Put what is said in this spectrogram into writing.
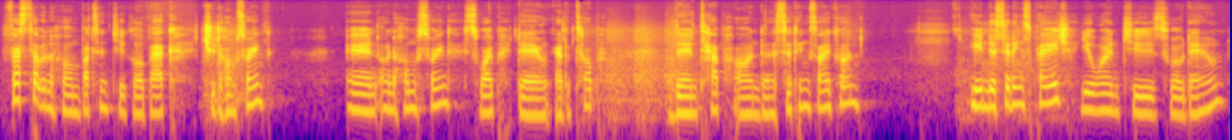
First tap on the home button to go back to the home screen and on the home screen swipe down at the top then tap on the settings icon. In the settings page you want to scroll down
